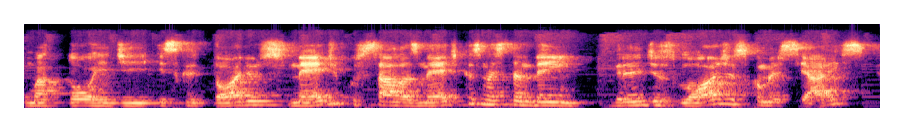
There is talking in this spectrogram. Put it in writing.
uma torre de escritórios médicos, salas médicas, mas também grandes lojas comerciais.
